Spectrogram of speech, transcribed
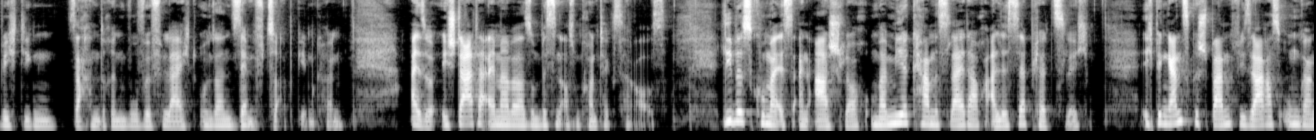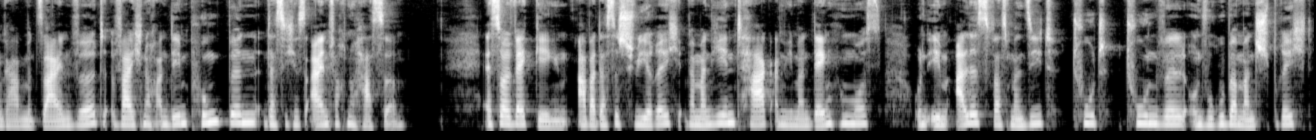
wichtigen Sachen drin, wo wir vielleicht unseren Senf zu abgeben können. Also, ich starte einmal mal so ein bisschen aus dem Kontext heraus. Liebeskummer ist ein Arschloch und bei mir kam es leider auch alles sehr plötzlich. Ich bin ganz gespannt, wie Sarahs Umgang damit sein wird, weil ich noch an dem Punkt bin, dass ich es einfach nur hasse. Es soll weggehen, aber das ist schwierig, wenn man jeden Tag an jemanden denken muss und eben alles, was man sieht, tut, tun will und worüber man spricht,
